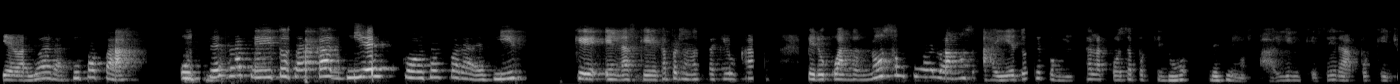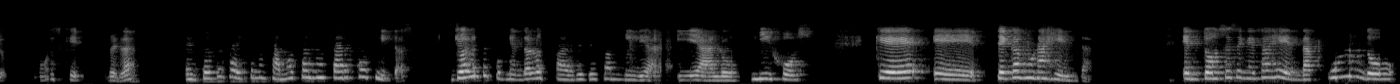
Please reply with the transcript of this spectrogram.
y evaluar a su papá, usted rapidito saca 10 cosas para decir que en las que esa persona está equivocada. Pero cuando nos autoevaluamos, ahí es donde comienza la cosa porque no decimos, ay, ¿en qué será? Porque yo, no, es que, ¿verdad? Entonces ahí comenzamos a notar cositas. Yo les recomiendo a los padres de familia y a los hijos que eh, tengan una agenda. Entonces, en esa agenda, cuando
